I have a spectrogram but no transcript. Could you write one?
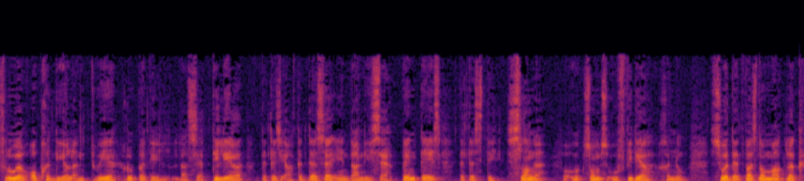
vroeër opgedeel in twee groepe, die Lacertilia dit is die akedisse en dan die serpentes, dit is die slange wat ook soms ophidia genoem. So dit was nou maklik.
